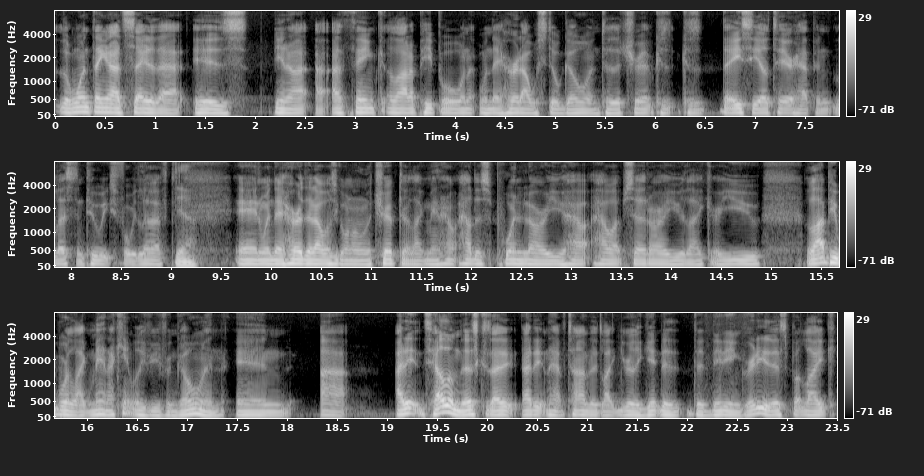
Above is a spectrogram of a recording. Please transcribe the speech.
the one thing I'd say to that is, you know, I, I think a lot of people when when they heard I was still going to the trip because the ACL tear happened less than two weeks before we left. Yeah. And when they heard that I was going on the trip, they're like, "Man, how, how disappointed are you? How how upset are you? Like, are you?" A lot of people were like, "Man, I can't believe you're even going." And I I didn't tell them this because I I didn't have time to like really get into the nitty and gritty of this. But like,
